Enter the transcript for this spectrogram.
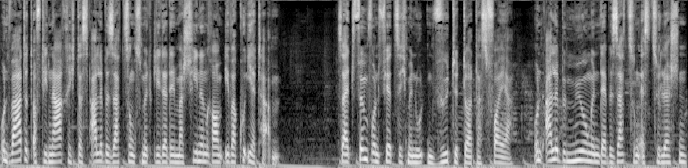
und wartet auf die Nachricht, dass alle Besatzungsmitglieder den Maschinenraum evakuiert haben. Seit 45 Minuten wütet dort das Feuer und alle Bemühungen der Besatzung, es zu löschen,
